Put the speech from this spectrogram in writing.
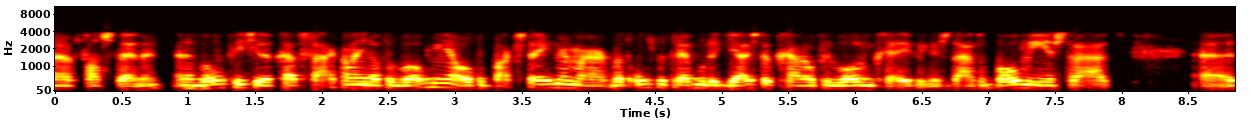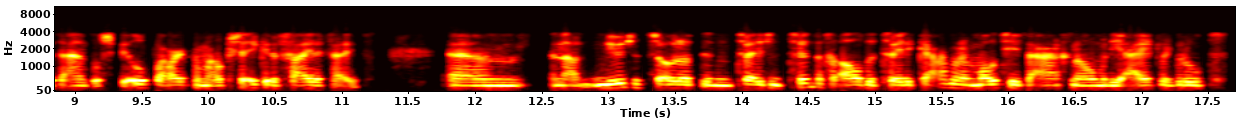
uh, vaststellen. En een woonvisie dat gaat vaak alleen over woningen, over bakstenen, maar wat ons betreft moet het juist ook gaan over de woonomgeving. Dus het aantal bomen in je straat, het aantal speelparken, maar ook zeker de veiligheid. Um, nou, nu is het zo dat in 2020 al de Tweede Kamer een motie heeft aangenomen die eigenlijk roept:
